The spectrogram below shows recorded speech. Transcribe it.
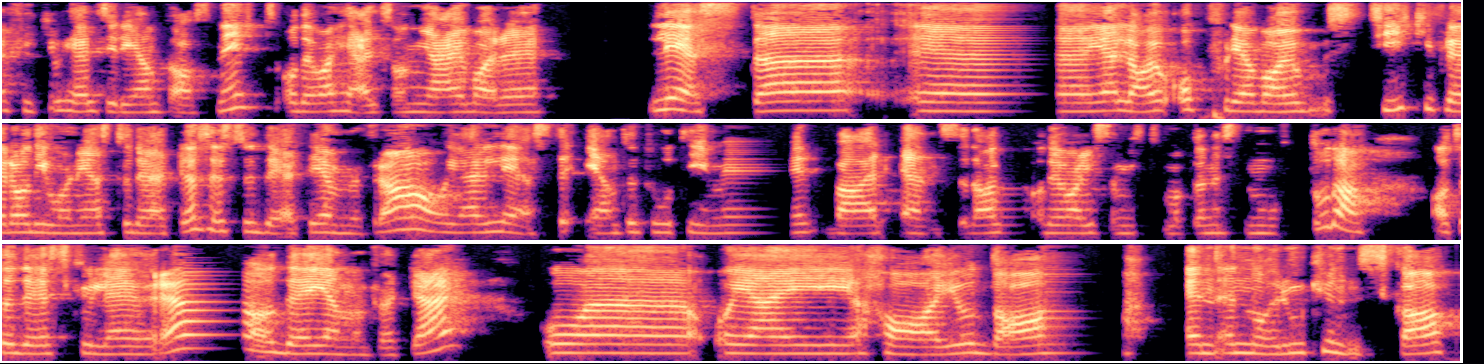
jeg fikk jo helt rent avsnitt, og det var helt sånn Jeg bare leste eh, Jeg la jo opp fordi jeg var jo syk i flere av de årene jeg studerte, så jeg studerte hjemmefra, og jeg leste én til to timer hver eneste dag. Og det var liksom mitt måte, nesten motto, da. At det skulle jeg gjøre, og det gjennomførte jeg. Og, og jeg har jo da en enorm kunnskap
